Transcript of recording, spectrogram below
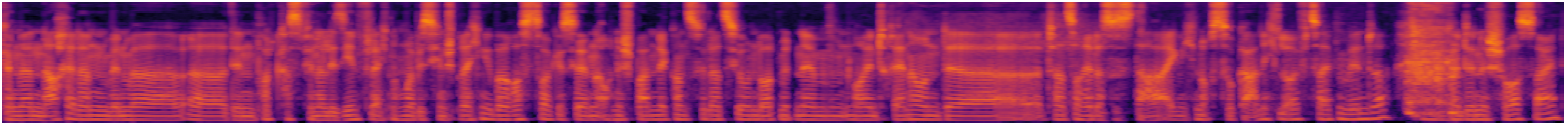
Können wir nachher dann, wenn wir äh, den Podcast finalisieren, vielleicht noch mal ein bisschen sprechen über Rostock. Ist ja auch eine spannende Konstellation dort mit einem neuen Trainer und der Tatsache, dass es da eigentlich noch so gar nicht läuft seit dem Winter. Könnte eine Chance sein.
